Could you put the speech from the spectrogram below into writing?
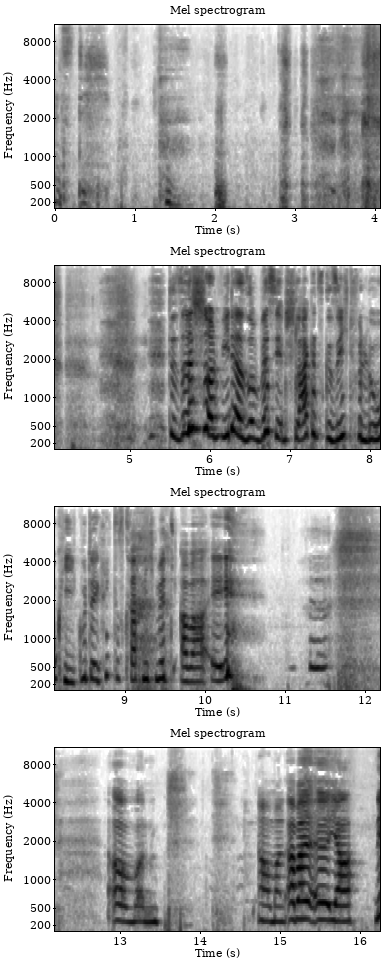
als dich. Das ist schon wieder so ein bisschen Schlag ins Gesicht für Loki. Gut, der kriegt das gerade nicht mit, aber ey. Oh Mann. Oh Mann. Aber äh, ja. Nee,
